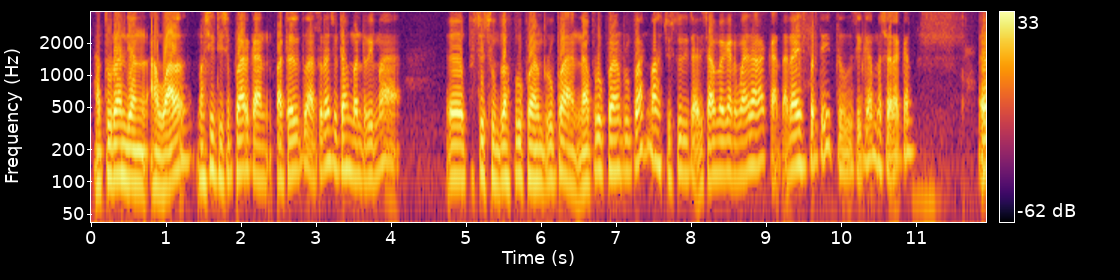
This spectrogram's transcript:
aturan yang awal masih disebarkan padahal itu aturan sudah menerima e, sejumlah perubahan-perubahan. Nah perubahan-perubahan malah justru tidak disampaikan ke masyarakat. Ada yang seperti itu sehingga masyarakat e,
